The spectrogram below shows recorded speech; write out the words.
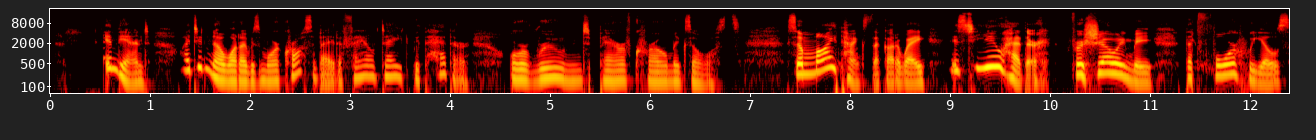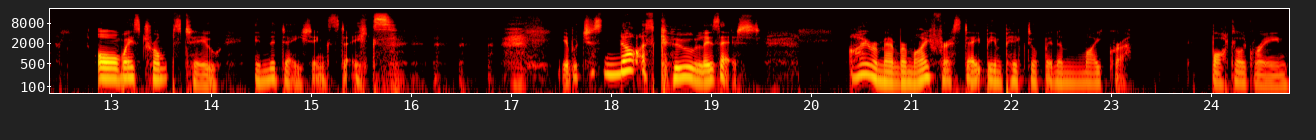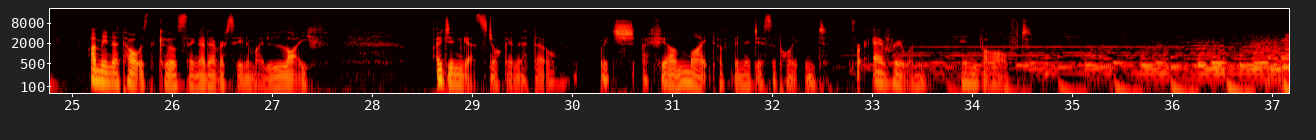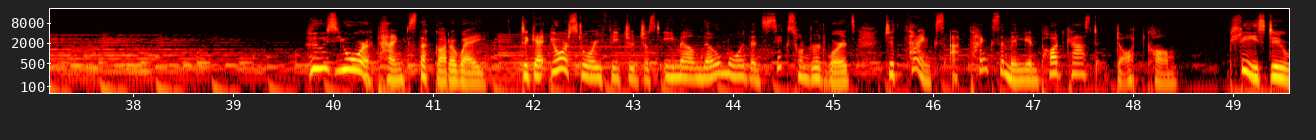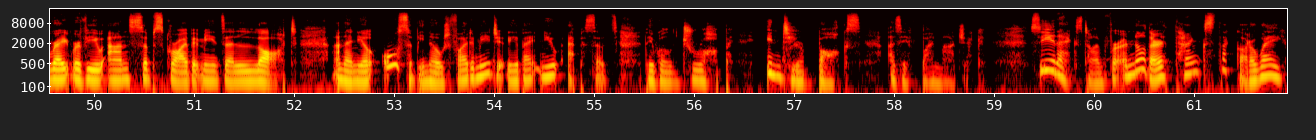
In the end, I didn't know what I was more cross about a failed date with Heather or a ruined pair of chrome exhausts. So, my thanks that got away is to you, Heather, for showing me that four wheels always trumps two in the dating stakes. yeah, but just not as cool, is it? I remember my first date being picked up in a Micra, bottle green. I mean, I thought it was the coolest thing I'd ever seen in my life. I didn't get stuck in it though, which I feel might have been a disappointment for everyone involved. Who's your thanks that got away? To get your story featured, just email no more than 600 words to thanks at thanksamillionpodcast.com. Please do rate, review, and subscribe. It means a lot. And then you'll also be notified immediately about new episodes. They will drop into your box as if by magic. See you next time for another Thanks That Got Away.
